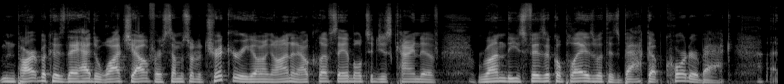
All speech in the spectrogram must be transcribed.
in part because they had to watch out for some sort of trickery going on, and now Cliff's able to just kind of run these physical plays with his backup quarterback. Uh,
